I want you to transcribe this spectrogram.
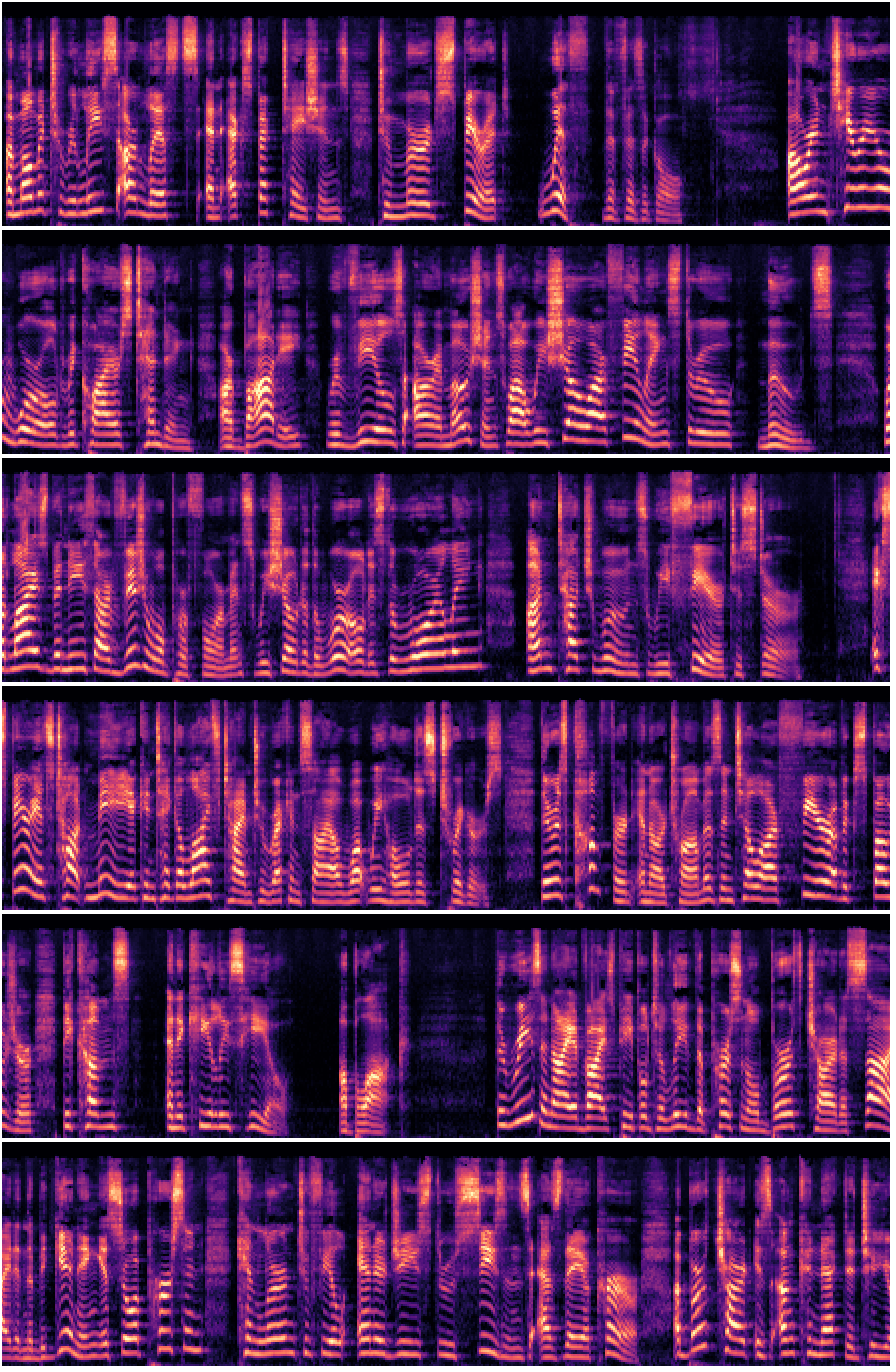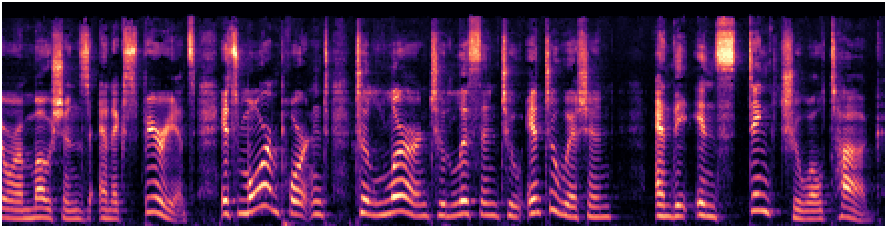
a moment to release our lists and expectations to merge spirit with the physical. Our interior world requires tending. Our body reveals our emotions while we show our feelings through moods. What lies beneath our visual performance we show to the world is the roiling, untouched wounds we fear to stir. Experience taught me it can take a lifetime to reconcile what we hold as triggers. There is comfort in our traumas until our fear of exposure becomes an Achilles heel, a block. The reason I advise people to leave the personal birth chart aside in the beginning is so a person can learn to feel energies through seasons as they occur. A birth chart is unconnected to your emotions and experience. It's more important to learn to listen to intuition and the instinctual tug.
